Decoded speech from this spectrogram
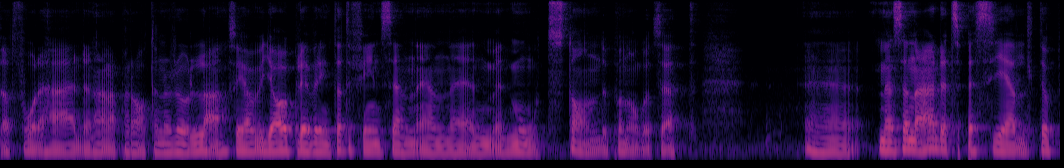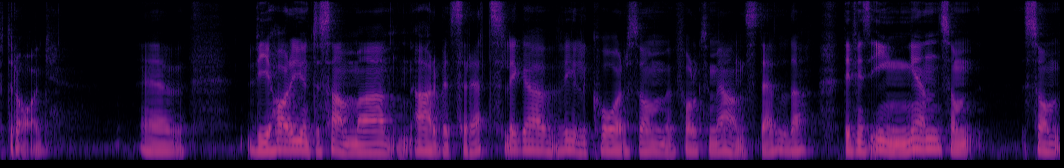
att få det här, den här apparaten att rulla. Så jag, jag upplever inte att det finns en, en, en, ett motstånd på något sätt. Eh, men sen är det ett speciellt uppdrag. Eh, vi har ju inte samma arbetsrättsliga villkor som folk som är anställda. Det finns ingen som, som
